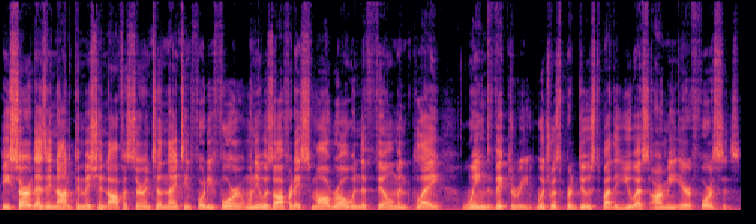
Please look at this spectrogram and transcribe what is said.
He served as a non commissioned officer until 1944 when he was offered a small role in the film and play Winged Victory, which was produced by the U.S. Army Air Forces.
